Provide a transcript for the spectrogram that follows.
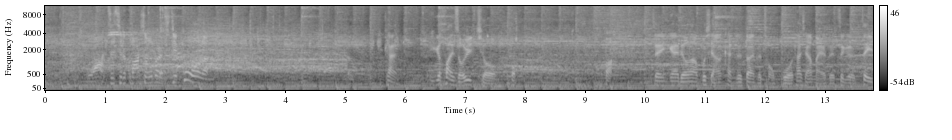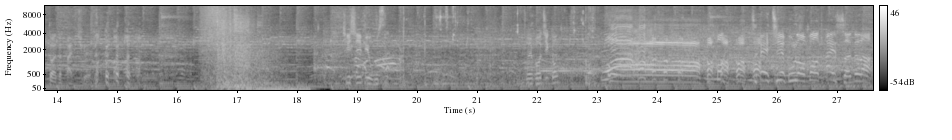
哇，这次的 crossover 直接过了。你看，一个换手运球，哇，哇！这应该刘航不想要看这段的重播，他想要买的这个这一段的版权。七十一比五十四，这一波进攻，哇！这接胡萝卜太神的了。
